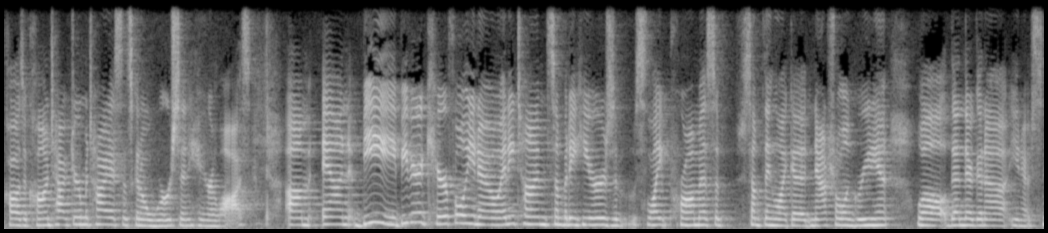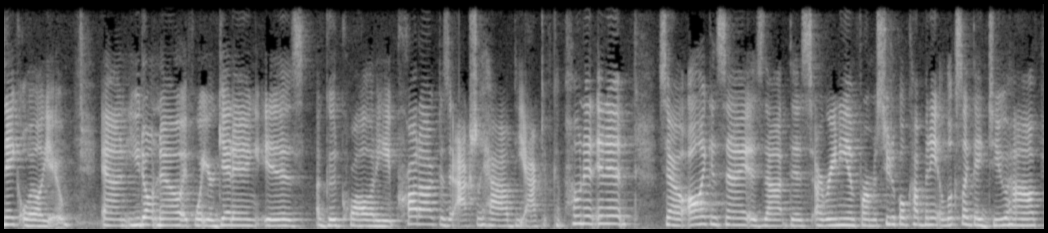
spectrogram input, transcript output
cause a contact dermatitis that's gonna worsen hair loss. Um, and B, be very careful, you know, anytime somebody hears a slight promise of something like a natural ingredient, well, then they're gonna, you know, snake oil you. And you don't know if what you're getting is a good quality product. Does it actually have the active component in it? So all I can say is that this Iranian pharmaceutical company, it looks like they do have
